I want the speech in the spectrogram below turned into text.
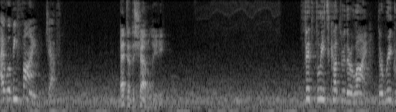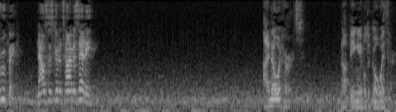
I will be fine, Jeff. Head to the shuttle, EDI. Fifth Fleet's cut through their line. They're regrouping. Now's as good a time as any. I know it hurts. Not being able to go with her.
